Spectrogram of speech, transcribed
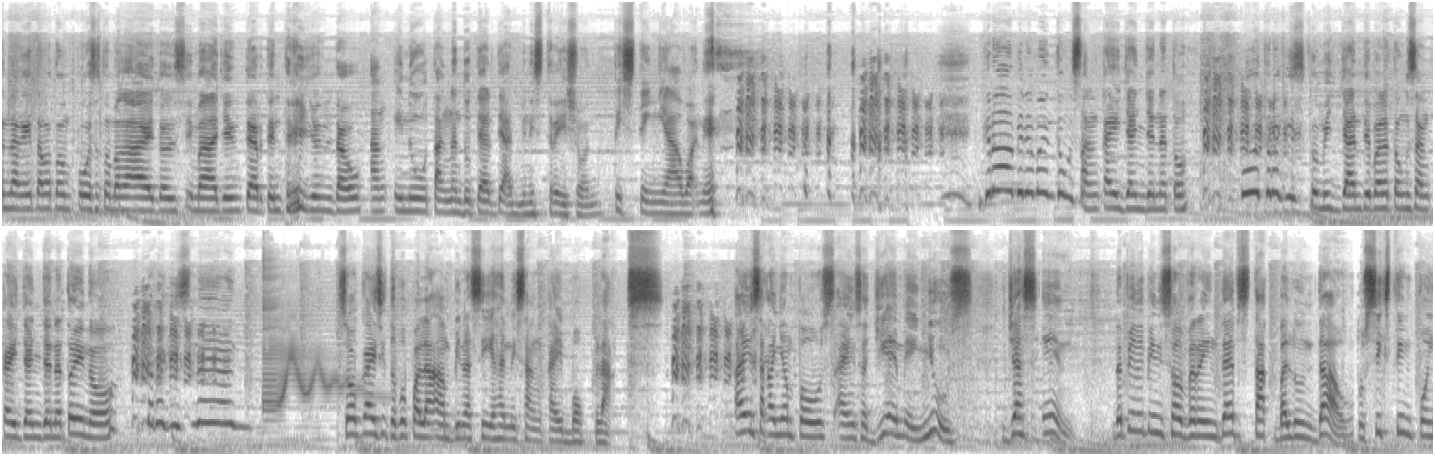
na nakita ko tong post sa mga idols. Imagine 13 trillion daw ang inutang ng Duterte administration. Pisting yawa niya. Grabe naman tong sangkay dyan dyan na to. Putragis, komedyante pala tong sangkay dyan dyan na to eh no? Tragis na yan. So guys, ito po pala ang binasihan ni Sangkay Boplax. Ayon sa kanyang post, ayon sa GMA News, just in, the Philippine sovereign debt stock balloon daw to 16.75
